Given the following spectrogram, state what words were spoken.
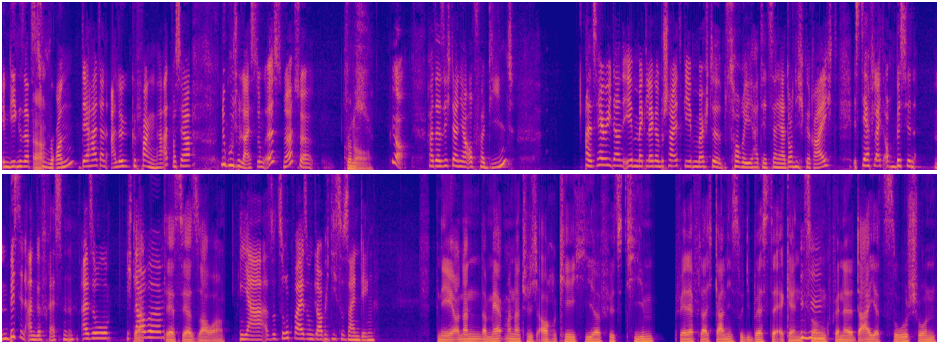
Im Gegensatz ja. zu Ron, der halt dann alle gefangen hat, was ja eine gute Leistung ist, ne? Ist ja genau. Ja, hat er sich dann ja auch verdient. Als Harry dann eben McLagan Bescheid geben möchte, sorry, hat jetzt dann ja doch nicht gereicht, ist der vielleicht auch ein bisschen, ein bisschen angefressen. Also, ich glaube. Ja, der ist sehr sauer. Ja, also Zurückweisung, glaube ich, nicht so sein Ding. Nee, und dann, dann merkt man natürlich auch, okay, hier fürs Team wäre der vielleicht gar nicht so die beste Ergänzung, mhm. wenn er da jetzt so schon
